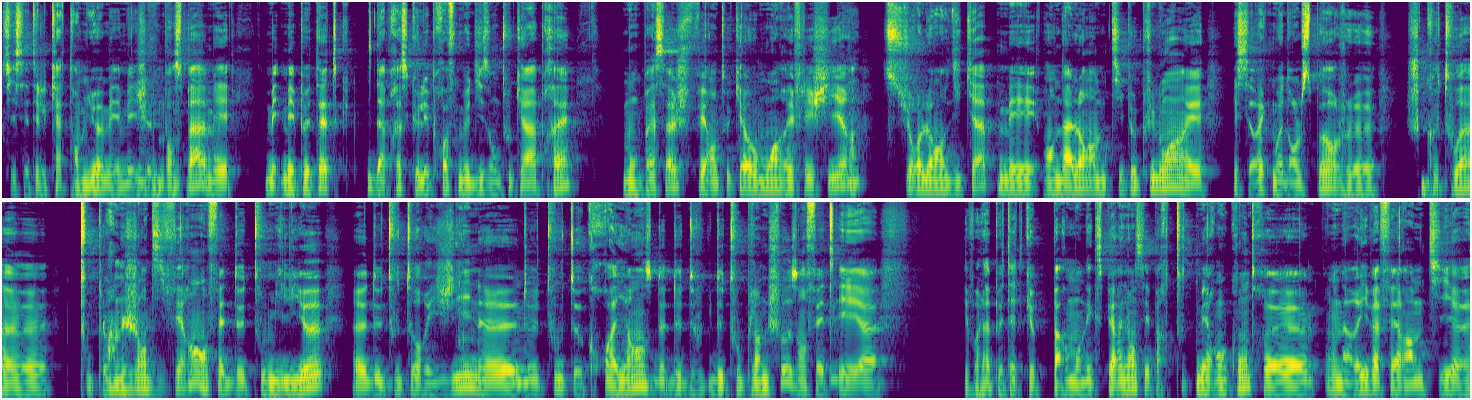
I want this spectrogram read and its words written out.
Si c'était le cas, tant mieux, mais, mais je ne pense pas. Mais, mais, mais peut-être, d'après ce que les profs me disent en tout cas après, mon passage fait en tout cas au moins réfléchir mmh. sur le handicap, mais en allant un petit peu plus loin. Et, et c'est vrai que moi, dans le sport, je, je côtoie euh, tout plein de gens différents, en fait, de tout milieu, euh, de toute origine, euh, mmh. de toute croyance, de, de, de, tout plein de choses, en fait. Mmh. Et et voilà, peut-être que par mon expérience et par toutes mes rencontres, euh, on arrive à faire un petit, euh,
